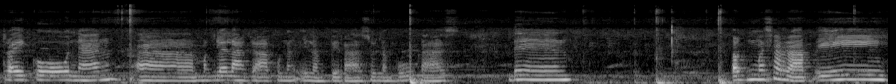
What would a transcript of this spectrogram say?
Try ko ng ah, maglalaga ako ng ilang piraso na bukas. Then, pag masarap, eh,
